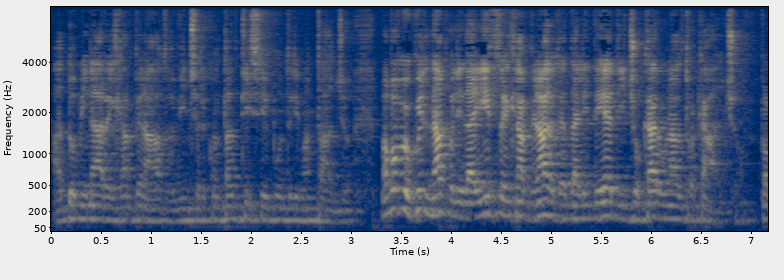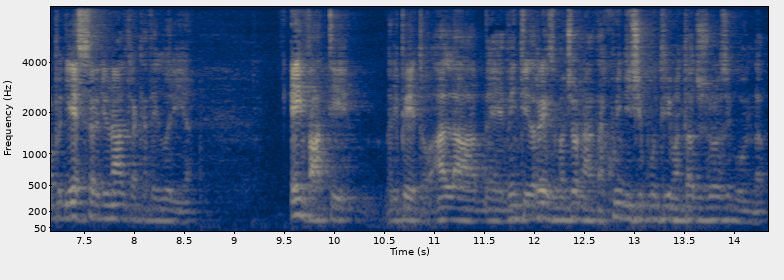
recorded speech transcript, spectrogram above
a dominare il campionato, a vincere con tantissimi punti di vantaggio. Ma proprio qui il Napoli da inizio del campionato ti dà l'idea di giocare un altro calcio, proprio di essere di un'altra categoria. E infatti, ripeto, alla eh, ventitresima giornata, 15 punti di vantaggio sulla seconda,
